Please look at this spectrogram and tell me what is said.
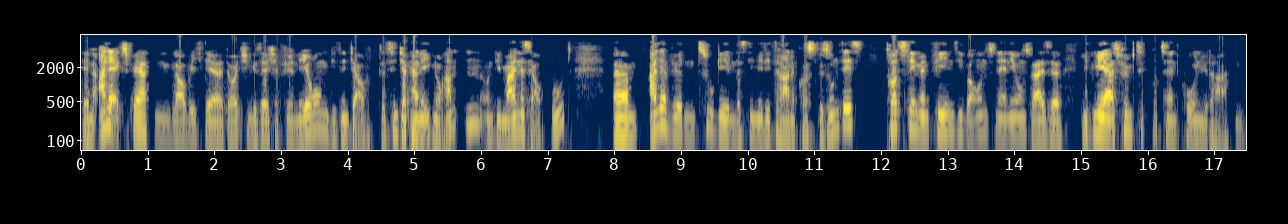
Denn alle Experten, glaube ich, der Deutschen Gesellschaft für Ernährung, die sind ja auch, das sind ja keine Ignoranten und die meinen es ja auch gut. Ähm, alle würden zugeben, dass die mediterrane Kost gesund ist. Trotzdem empfehlen sie bei uns eine Ernährungsweise mit mehr als 50 Prozent Kohlenhydraten.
